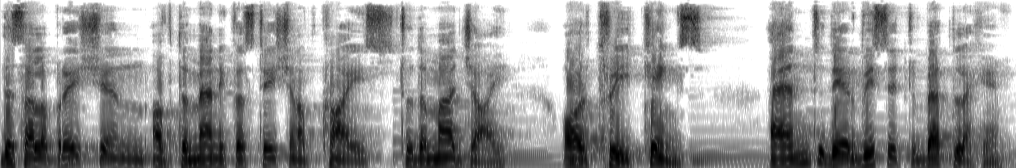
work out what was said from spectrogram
the celebration of the manifestation of Christ to the Magi or three kings, and their visit to Bethlehem.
